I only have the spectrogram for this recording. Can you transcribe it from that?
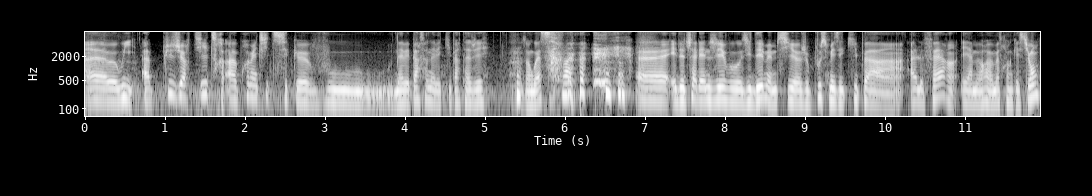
euh, oui à plusieurs titres. Un premier titre c'est que vous n'avez personne avec qui partager vos angoisses. Euh, et de challenger vos idées même si je pousse mes équipes à, à le faire et à me remettre en question.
